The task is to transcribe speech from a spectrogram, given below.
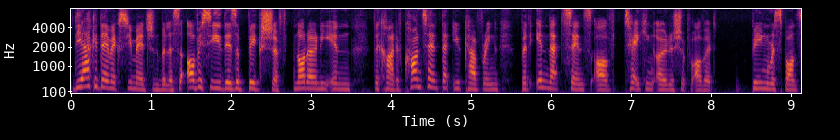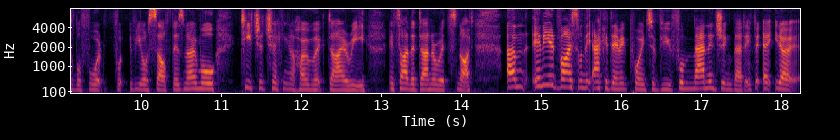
The academics you mentioned, Melissa, obviously there's a big shift, not only in the kind of content that you're covering, but in that sense of taking ownership of it being responsible for it for yourself. There's no more teacher checking a homework diary. It's either done or it's not. Um, any advice on the academic point of view for managing that? If uh, you know,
